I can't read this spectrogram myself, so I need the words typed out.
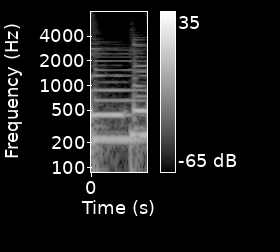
you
